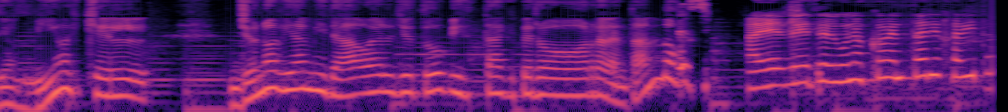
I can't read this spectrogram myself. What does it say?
Dios mío, es que el. Yo no había mirado el YouTube y está, pero reventando. A ver, léete algunos comentarios, Javito.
